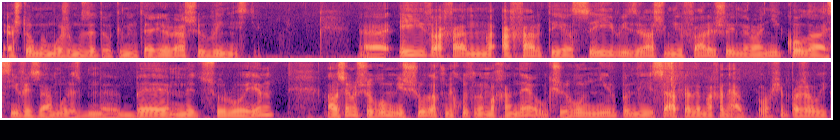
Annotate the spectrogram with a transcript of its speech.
а что мы можем из этого комментария Раши вынести? Э, Эйв ахар теясейв из Раши мифаришу они кола асиф из амурес б мецуроем, алшем шигум мишулах михутла махане, укшигу нирпан и сафра махане. А вообще, пожалуй,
